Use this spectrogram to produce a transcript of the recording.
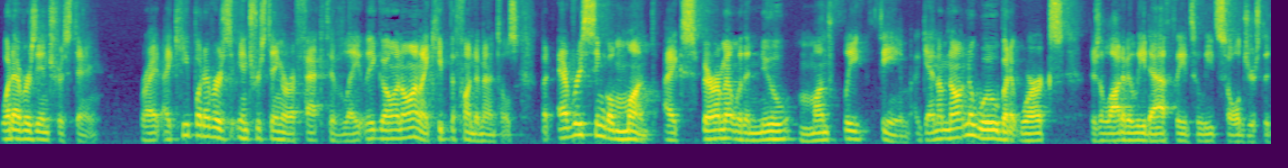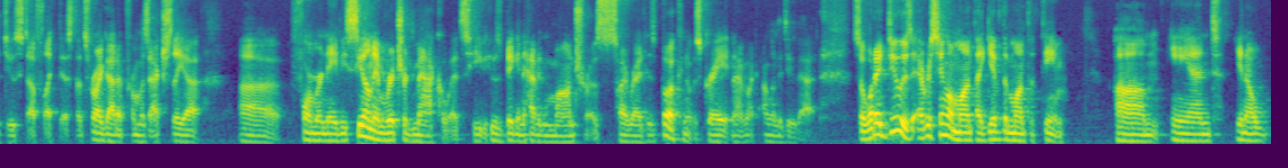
whatever's interesting right? I keep whatever's interesting or effective lately going on. I keep the fundamentals. But every single month, I experiment with a new monthly theme. Again, I'm not in a woo, but it works. There's a lot of elite athletes, elite soldiers that do stuff like this. That's where I got it from. Was actually a, former Navy SEAL named Richard Machowicz. He, he, was big in having mantras. So I read his book and it was great. And I'm like, I'm going to do that. So what I do is every single month, I give the month a theme. Um, and you know,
